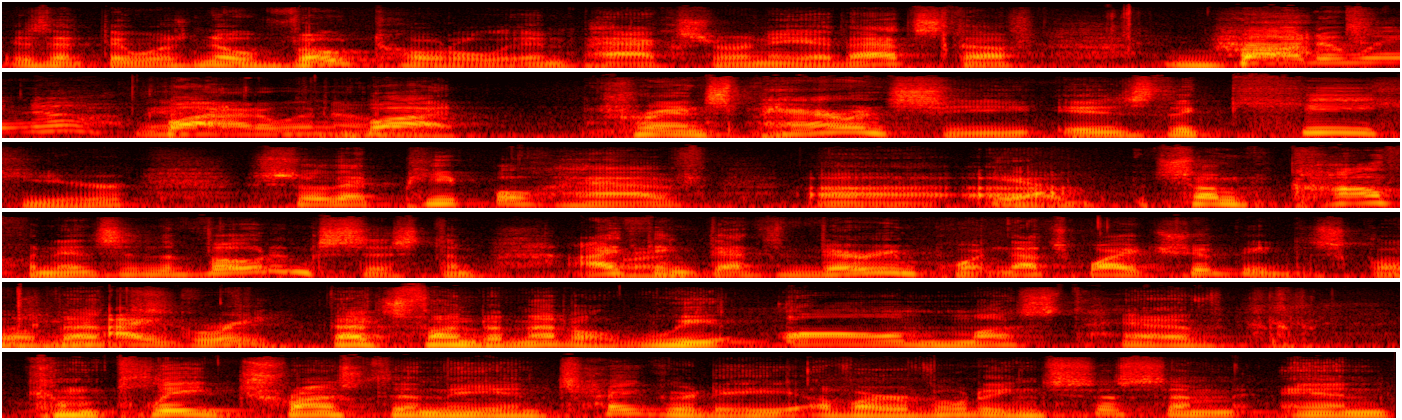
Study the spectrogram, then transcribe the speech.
is that there was no vote total impacts or any of that stuff. How But- do we know? But, Yeah, how do we know? but transparency is the key here so that people have uh, Yeah. uh, some confidence in the voting system. I think that's very important. That's why it should be disclosed. Well, I agree. That's fundamental. We all must have complete trust in the integrity of our voting system. And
